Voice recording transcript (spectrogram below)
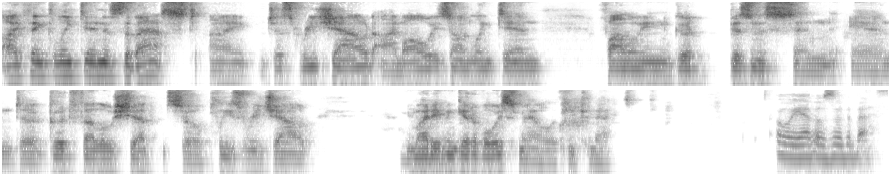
I think LinkedIn is the best. I just reach out. I'm always on LinkedIn, following good business and and uh, good fellowship. So please reach out. You might even get a voicemail if you connect. Oh yeah, those are the best.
